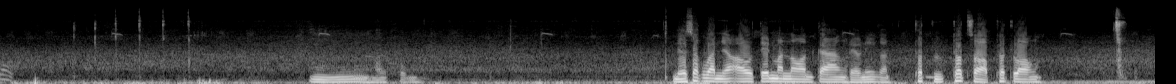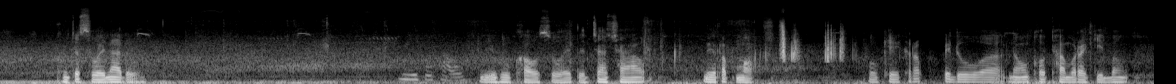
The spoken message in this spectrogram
ด้วยอืมหอยขม เดี๋ยวสักวันจะเอาเต็นท์มานอนกลางแถวนี้ก่อน ทดทดสอบทดลอง คงจะสวยน่าดูมีภูเขา วิวภูเขาสวยตื่นเช้าเช้าๆมีรับหมอก โอเคครับ ไปดูว่าน้องเขาทำอะไรกินบ้างวันนี้ท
